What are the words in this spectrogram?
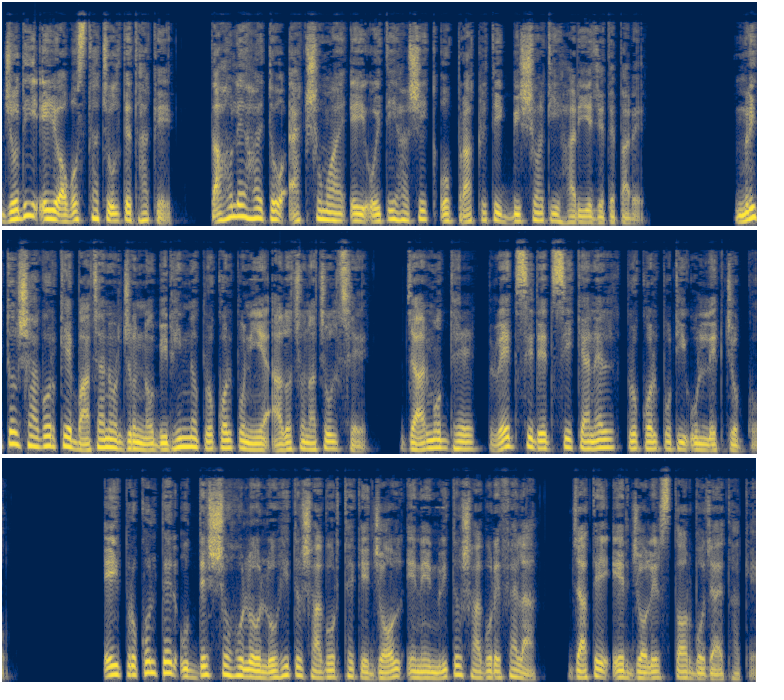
যদি এই অবস্থা চলতে থাকে তাহলে হয়তো একসময় এই ঐতিহাসিক ও প্রাকৃতিক বিষয়টি হারিয়ে যেতে পারে। মৃত সাগরকে বাঁচানোর জন্য বিভিন্ন প্রকল্প নিয়ে আলোচনা চলছে, যার মধ্যে Red Sea Red Sea canal প্রকল্পটি উল্লেখযোগ্য। এই প্রকল্পের উদ্দেশ্য হল লোহিত সাগর থেকে জল এনে মৃত সাগরে ফেলা, যাতে এর জলের স্তর বজায় থাকে।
